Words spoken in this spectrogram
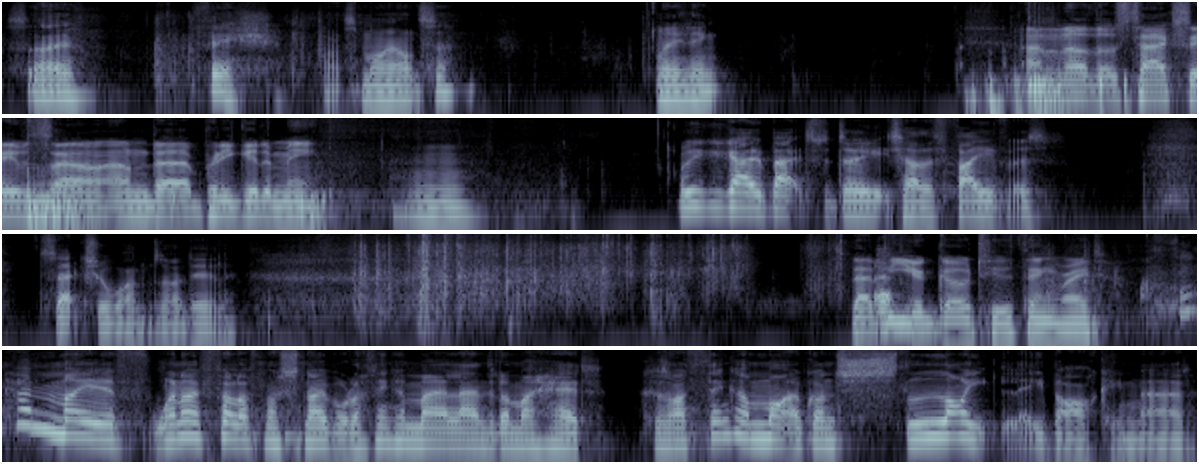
So, fish. That's my answer. What do you think? I don't know. Those tax saves sound uh, pretty good to me. We could go back to doing each other's favours. Sexual ones, ideally. That'd be your go-to thing, right? I think I may have, when I fell off my snowboard, I think I may have landed on my head because I think I might have gone slightly barking mad.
